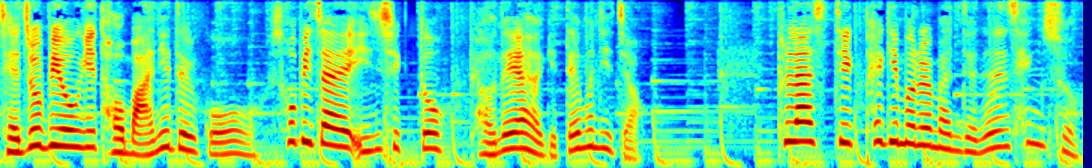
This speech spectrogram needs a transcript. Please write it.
제조 비용이 더 많이 들고 소비자의 인식도 변해야 하기 때문이죠. 플라스틱 폐기물을 만드는 생수.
